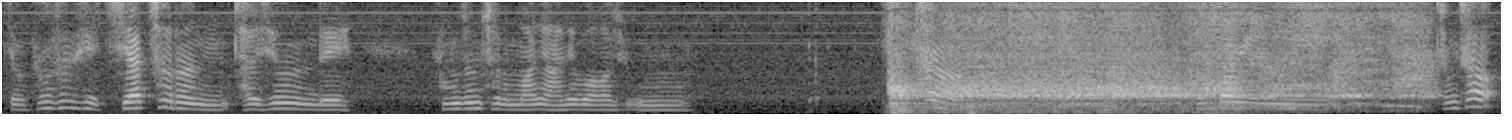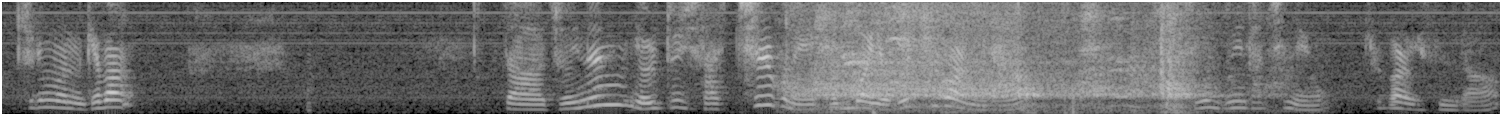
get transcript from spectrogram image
제가 평상시에 지하철은 잘 세우는데, 경전철은 많이 안 해봐가지고. 차, 건바이, 정차 출입문 개방. 자, 저희는 12시 47분에 건바이역을 출발합니다. 지금 문이 닫히네요. 출발하겠습니다.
